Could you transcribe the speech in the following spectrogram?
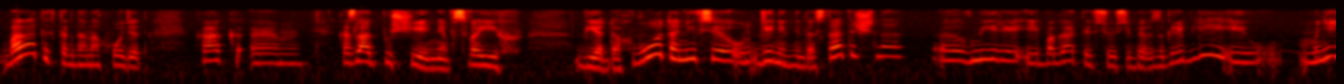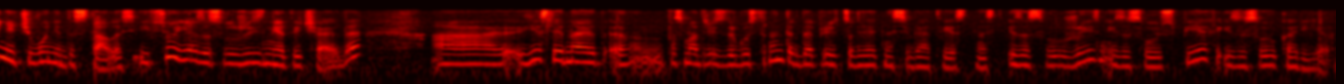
Богатых тогда находят как э, козла отпущения в своих бедах. Вот они все, денег недостаточно э, в мире, и богатые все себе загребли, и мне ничего не досталось. И все, я за свою жизнь не отвечаю. Да? А если на это э, посмотреть с другой стороны, тогда придется взять на себя ответственность и за свою жизнь, и за свой успех, и за свою карьеру.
